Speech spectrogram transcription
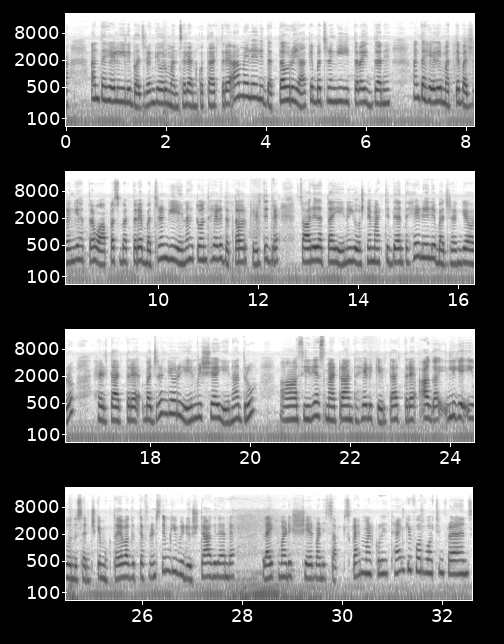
ಅಂತ ಹೇಳಿ ಇಲ್ಲಿ ಬಜರಂಗಿ ಅವರು ಮನಸ್ಸಲ್ಲಿ ಅನ್ಕೋತಾ ಇರ್ತಾರೆ. ಆಮೇಲೆ ಇಲ್ಲಿ ದತ್ತ ಅವರು ಯಾಕೆ ಬಜರಂಗಿ ಈ ಥರ ಇದ್ದಾನೆ ಅಂತ ಹೇಳಿ ಮತ್ತೆ ಬಜರಂಗಿ ಹತ್ರ ವಾಪಸ್ ಬರ್ತಾರೆ. ಬಜರಂಗಿ ಏನಾಯಿತು ಅಂತ ಹೇಳಿ ದತ್ತ ಅವರು ಕೇಳ್ತಿದ್ರೆ, ಸಾರಿ ದತ್ತ, ಏನು ಯೋಚನೆ ಮಾಡ್ತಿದ್ದೆ? ಅಂತ ಹೇಳಿ ಇಲ್ಲಿ ಬಜರಂಗಿ ಅವರು ಹೇಳ್ತಾ ಇರ್ತಾರೆ. ಬಜರಂಗಿ ಅವರು ಏನು ವಿಷಯ ಏನಾದರೂ ಸೀರಿಯಸ್ ಮ್ಯಾಟ್ರಾ ಅಂತ ಹೇಳಿ ಕೇಳ್ತಾ ಇರ್ತಾರೆ. ಆಗ ಇಲ್ಲಿಗೆ ಈ ಒಂದು ಸಂಚಿಕೆ ಮುಕ್ತಾಯವಾಗುತ್ತೆ. ಫ್ರೆಂಡ್ಸ್ ನಿಮಗೆ ಈ ವಿಡಿಯೋ ಇಷ್ಟ ಆಗಿದೆ ಅಂದರೆ ಲೈಕ್ ಮಾಡಿ ಶೇರ್ ಮಾಡಿ ಸಬ್ಸ್ಕ್ರೈಬ್ ಮಾಡ್ಕೊಳ್ಳಿ. Thank you for watching friends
